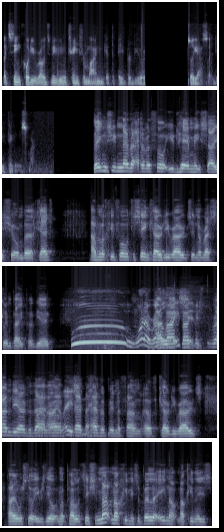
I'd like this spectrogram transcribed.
but seeing Cody Rhodes maybe will change your mind and get the pay per view. So yes, I do think it was smart. Things you never ever thought you'd hear me say, Shawn Burkhead. I'm looking forward to seeing Cody Rhodes in a wrestling pay per view. Woo! What a revelation! I like, like Mr. Randy over there. I have never ever been a fan of Cody Rhodes. I always thought he was the ultimate politician. Not knocking his ability, not knocking his,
